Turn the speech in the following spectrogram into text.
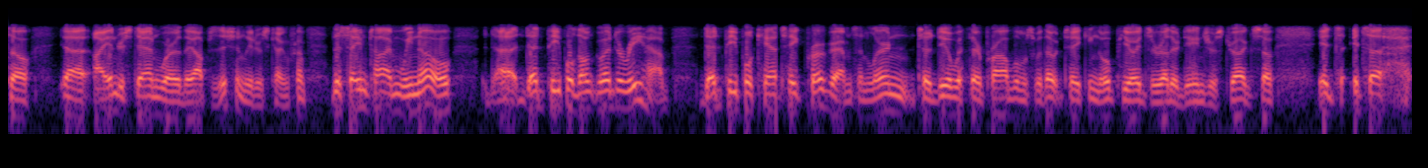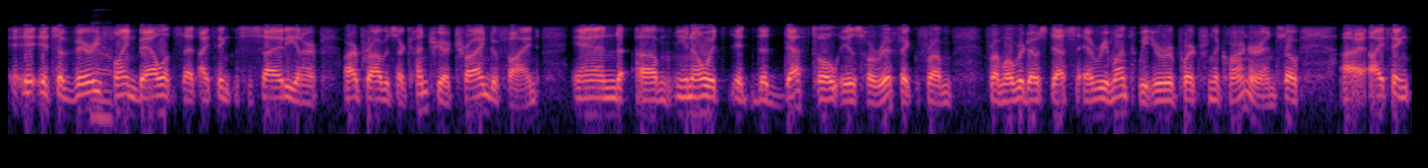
So uh, I understand where the opposition leader is coming from. At the same time, we know uh, dead people don't go into rehab. Dead people can't take programs and learn to deal with their problems without taking opioids or other dangerous drugs. So it's it's a it's a very fine balance that I think the society and our our province, our country, are trying to find. And um, you know, it, it, the death toll is horrific from from overdose deaths every month. We hear a report from the coroner, and so I, I think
